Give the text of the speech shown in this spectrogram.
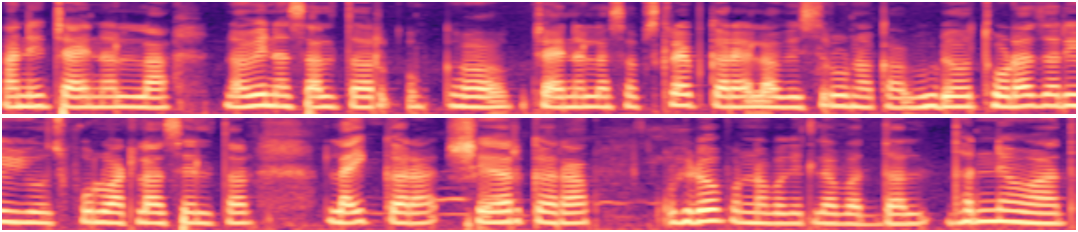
आणि चॅनलला नवीन असाल तर चॅनलला सबस्क्राईब करायला विसरू नका. व्हिडिओ थोडा जरी यूजफुल वाटला असेल तर लाईक करा शेअर करा. व्हिडिओ पुन्हा बघितल्याबद्दल धन्यवाद.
